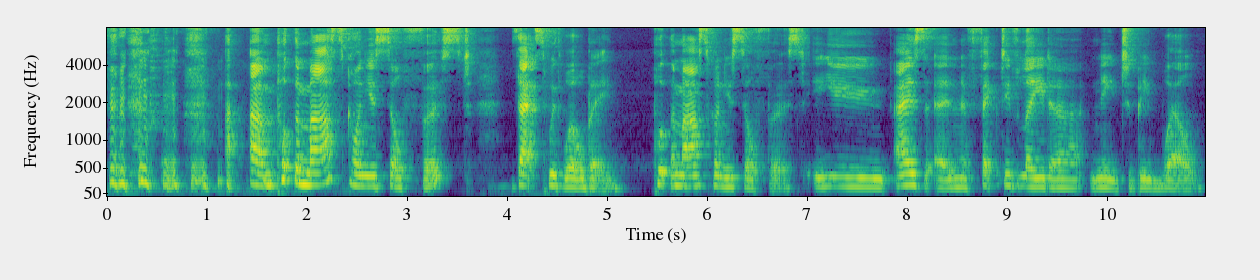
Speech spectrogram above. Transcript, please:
um, put the mask on yourself first. That's with well-being. Put the mask on yourself first. You as an effective leader need to be well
